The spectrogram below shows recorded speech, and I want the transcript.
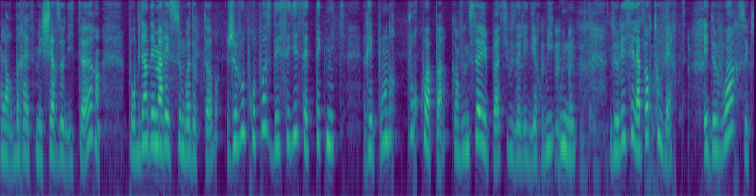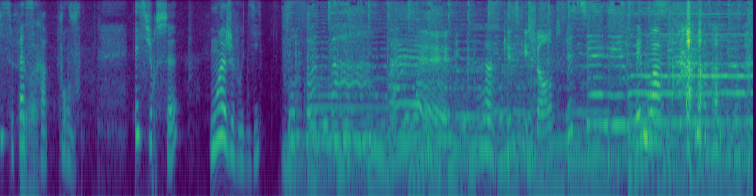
Alors bref, mes chers auditeurs, pour bien démarrer ce mois d'octobre, je vous propose d'essayer cette technique. Répondre pourquoi pas quand vous ne savez pas si vous allez dire oui ou non. De laisser la porte ouverte et de voir ce qui se passera pour vous. Et sur ce, moi je vous dis Pourquoi pas Hey Qu'est-ce qu'il chante? Le ciel est c'est moi.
